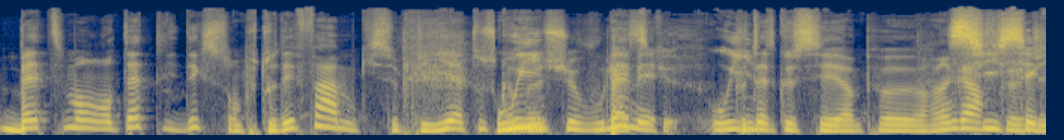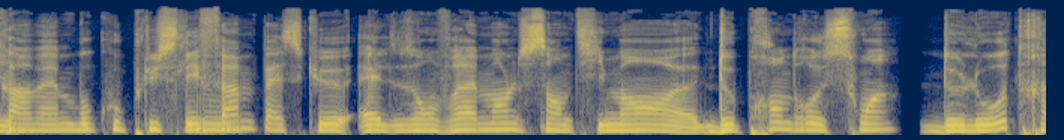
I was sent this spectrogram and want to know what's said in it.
bêtement en tête l'idée que ce sont plutôt des femmes qui se pliaient à tout ce que Oui, monsieur voulait, mais que- oui. peut-être que c'est un peu ringard. Si, c'est quand même beaucoup plus les Mm. femmes parce qu'elles ont vraiment le sentiment euh, de prendre soin de l'autre.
